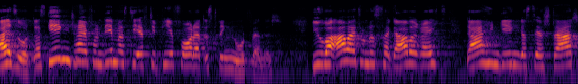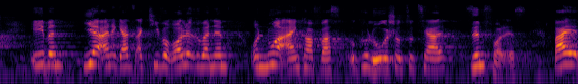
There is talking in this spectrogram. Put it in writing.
Also, das Gegenteil von dem, was die FDP fordert, ist dringend notwendig. Die Überarbeitung des Vergaberechts dahingegen, dass der Staat eben hier eine ganz aktive Rolle übernimmt und nur einkauft, was ökologisch und sozial sinnvoll ist. Bei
